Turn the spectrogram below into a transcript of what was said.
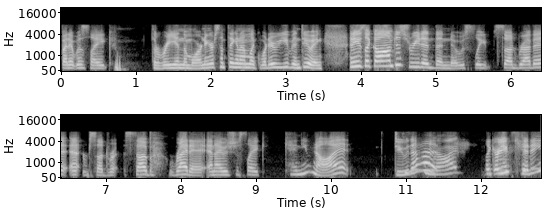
But it was like three in the morning or something and i'm like what are you even doing and he's like oh i'm just reading the no sleep subreddit eh, sub subreddit and i was just like can you not do Can that you not like are you next to me? kidding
